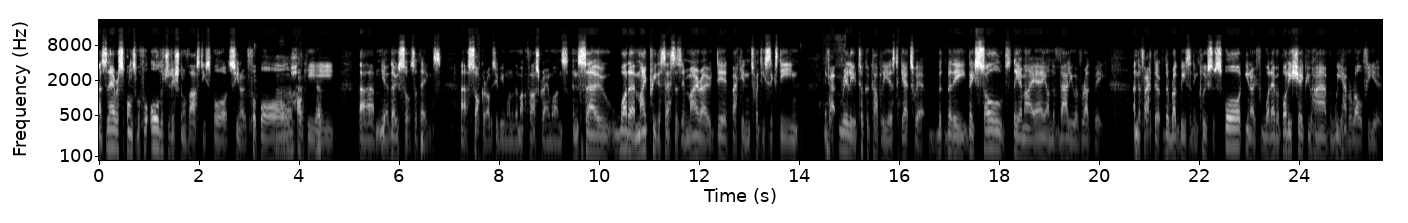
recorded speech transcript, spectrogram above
And so they're responsible for all the traditional varsity sports, you know, football, okay. hockey, yep. um, you know, those sorts of things uh, soccer obviously being one of the fast growing ones. And so, what uh, my predecessors in Myro did back in 2016, in fact, really it took a couple of years to get to it, but, but they, they sold the MIA on the value of rugby. and the fact that the rugby is an inclusive sport. You know, whatever body shape you have, we have a role for you.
